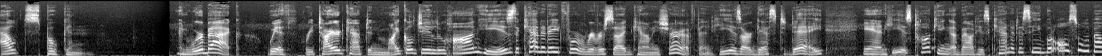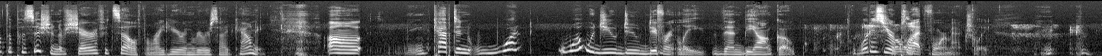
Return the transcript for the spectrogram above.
Outspoken. And we're back with retired Captain Michael G. Lujan. He is the candidate for Riverside County Sheriff, and he is our guest today. And he is talking about his candidacy, but also about the position of sheriff itself right here in Riverside County. Uh, Captain, what what would you do differently than Bianco? What is your well, platform, actually?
